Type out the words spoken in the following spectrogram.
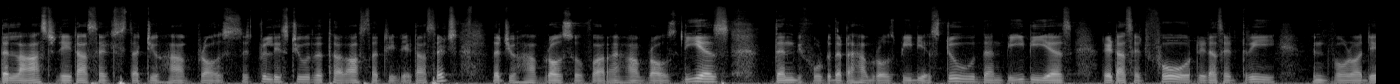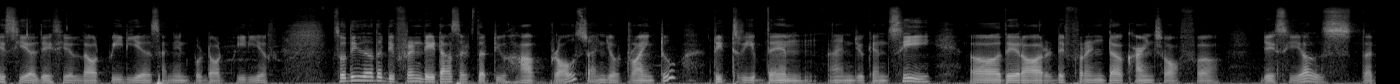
the last data sets that you have browsed. It will list you the th last 30 data sets that you have browsed so far. I have browsed DS then before to that I have browsed PDS2 then PDS dataset 4 dataset 3 and for JCL JCL.PDS and input.pdf so these are the different data sets that you have browsed and you're trying to retrieve them. And you can see uh, there are different uh, kinds of uh, JCLs that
